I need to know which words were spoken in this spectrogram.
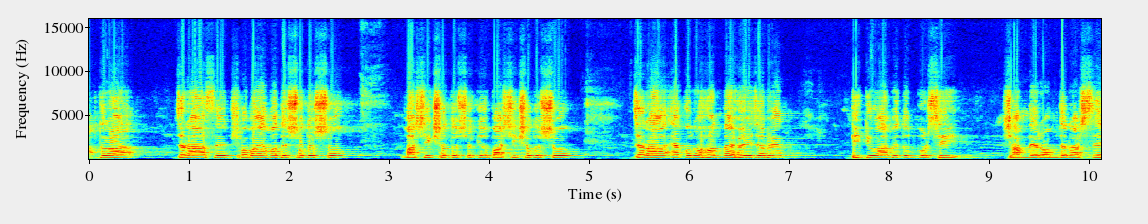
আপনারা যারা আছেন, সবাই আমাদের সদস্য। মাসিক সদস্য কেউ বার্ষিক সদস্য, যারা এখনও হন্যায় হয়ে যাবেন, দ্বিতীয় আবেদন করছি, সামনে রমজান আসছে।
